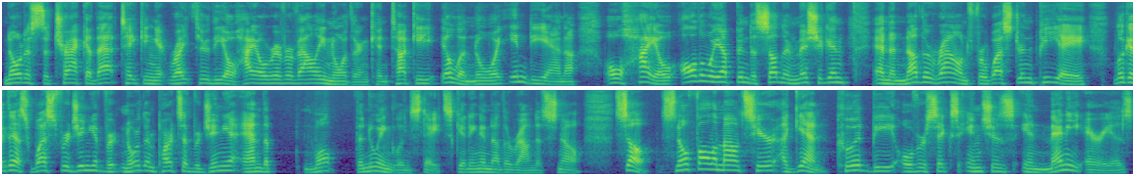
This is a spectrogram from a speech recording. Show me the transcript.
Notice the track of that taking it right through the Ohio River Valley, northern Kentucky, Illinois, Indiana, Ohio, all the way up into southern Michigan, and another round for western PA. Look at this West Virginia, northern parts of Virginia, and the well, the New England states getting another round of snow. So, snowfall amounts here again could be over six inches in many areas,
